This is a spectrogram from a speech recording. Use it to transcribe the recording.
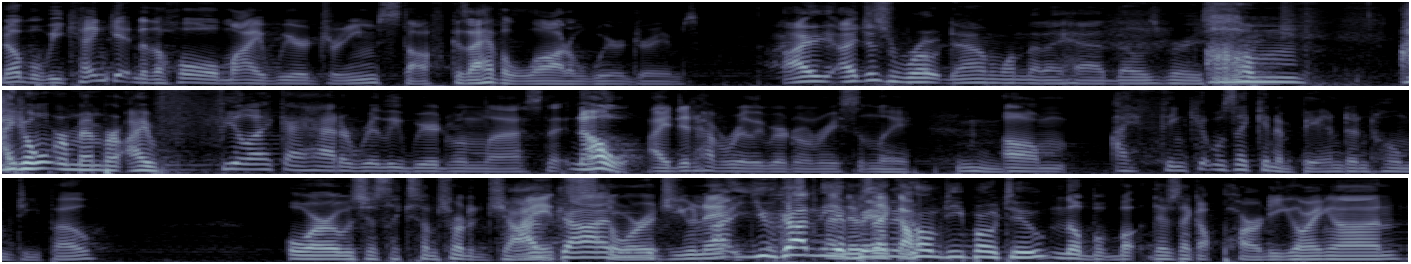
No, but we can get into the whole my weird dream stuff because I have a lot of weird dreams. I, I just wrote down one that I had that was very strange. Um, I don't remember. I feel like I had a really weird one last night. No, I did have a really weird one recently. Mhm. Um, I think it was like an abandoned Home Depot, or it was just like some sort of giant gotten- storage unit. Uh, you've gotten the and there's, like, abandoned a- Home Depot too? no, but, but there's like a party going on,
